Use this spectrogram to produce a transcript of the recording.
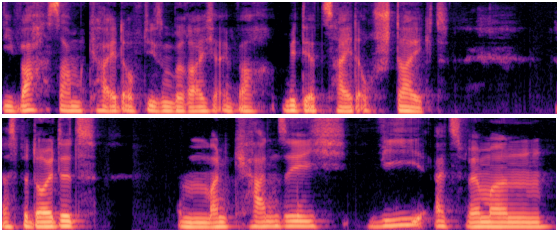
die Wachsamkeit auf diesem Bereich einfach mit der Zeit auch steigt. Das bedeutet, man kann sich wie, als wenn man,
